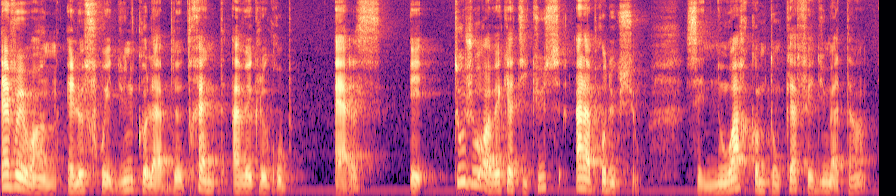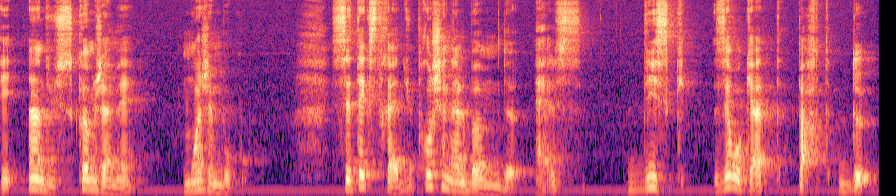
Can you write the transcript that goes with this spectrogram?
Everyone est le fruit d'une collab de Trent avec le groupe Health et toujours avec Atticus à la production. C'est noir comme ton café du matin et indus comme jamais. Moi j'aime beaucoup. C'est extrait du prochain album de Health, disque 04 part 2,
